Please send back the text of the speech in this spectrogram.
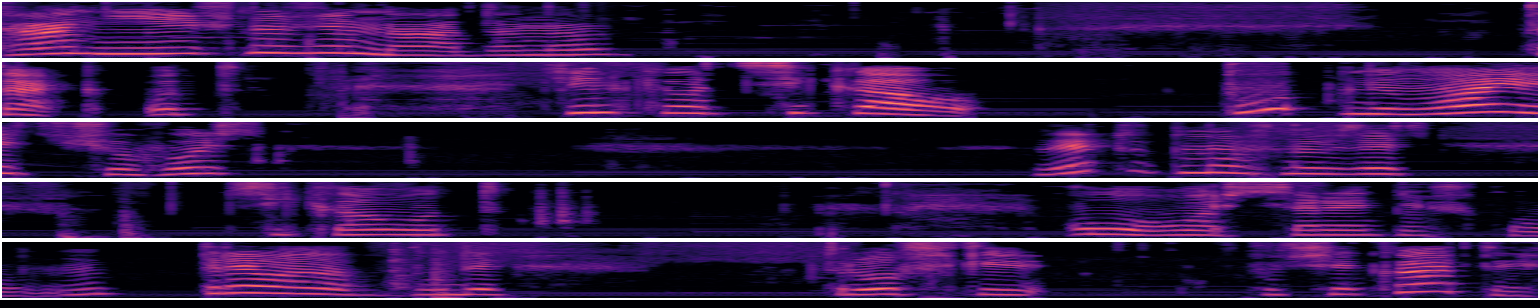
Конечно же, надо нам. Так, от тільки от цікаво. Тут немає чогось. Де тут можна взяти цікаво. О, ось середня школа. Ну, треба буде трошки почекати,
